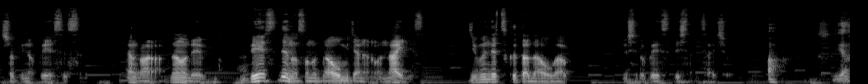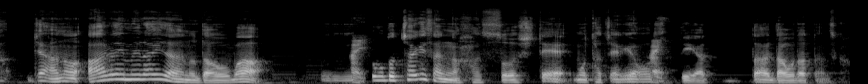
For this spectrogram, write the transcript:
初期のベースですね。なんか、なので、ベースでのその DAO みたいなのはないです。自分で作った DAO がむしろベースでしたね、最初。いや、じゃあ、あの、RM ライダーの DAO は、はいもともとチャゲさんが発送して、もう立ち上げようってやった DAO だったんですか、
